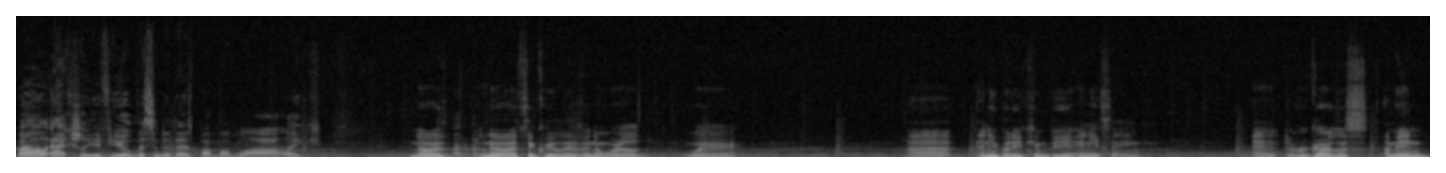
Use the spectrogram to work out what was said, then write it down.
well, actually, if you listen to this, blah blah blah. Like, No, I, I don't know. no, I think we live in a world where uh, anybody can be anything, and uh, regardless, I mean,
